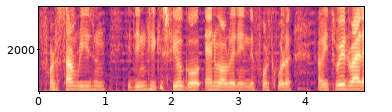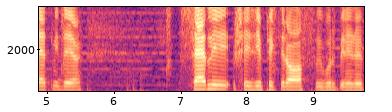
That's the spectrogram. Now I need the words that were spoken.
For some reason, he didn't kick his field goal, and we're already in the fourth quarter. Now he threw it right at me there. Sadly, Shazier picked it off. We would have been in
